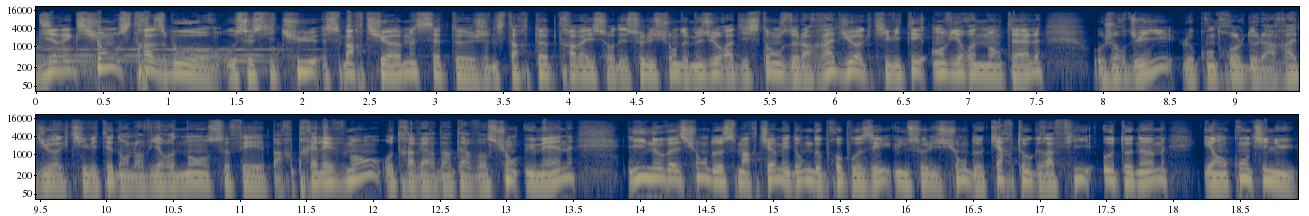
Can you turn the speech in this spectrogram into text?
Direction Strasbourg, où se situe Smartium. Cette jeune start-up travaille sur des solutions de mesure à distance de la radioactivité environnementale. Aujourd'hui, le contrôle de la radioactivité dans l'environnement se fait par prélèvement au travers d'interventions humaines. L'innovation de Smartium est donc de proposer une solution de cartographie autonome et en continu.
